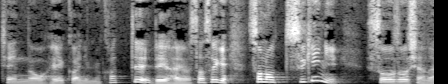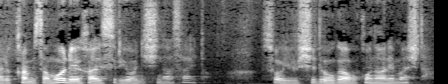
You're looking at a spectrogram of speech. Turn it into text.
天皇陛下に向かって礼拝を捧げ、その次に創造者なる神様を礼拝するようにしなさいと。そういう指導が行われました。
